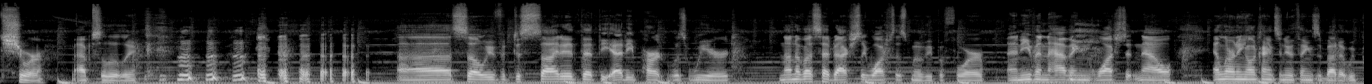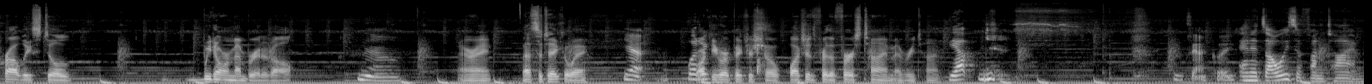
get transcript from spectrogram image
Sure. absolutely. uh, so we've decided that the Eddie part was weird. None of us had actually watched this movie before, and even having watched it now and learning all kinds of new things about it, we probably still we don't remember it at all. No. All right, that's the takeaway. Yeah. what Rocky are, Horror Picture Show. Watch it for the first time every time. yep. Exactly. And it's always a fun time.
